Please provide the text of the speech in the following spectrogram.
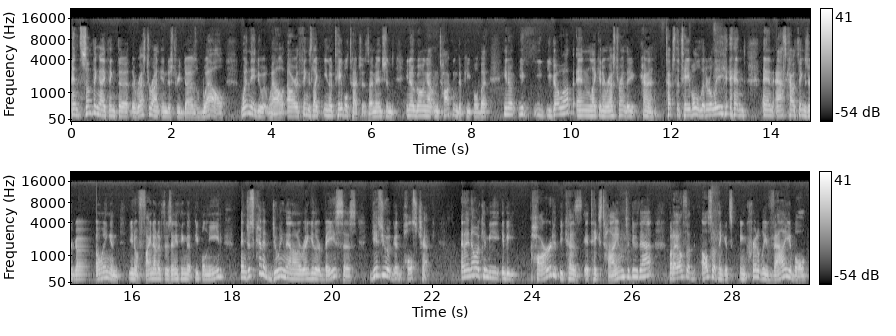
and something I think the, the restaurant industry does well when they do it well are things like you know table touches. I mentioned you know going out and talking to people, but you know you you, you go up and like in a restaurant they kind of touch the table literally and and ask how things are going and you know find out if there's anything that people need and just kind of doing that on a regular basis gives you a good pulse check. And I know it can be it be hard because it takes time to do that. But I also also think it's incredibly valuable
